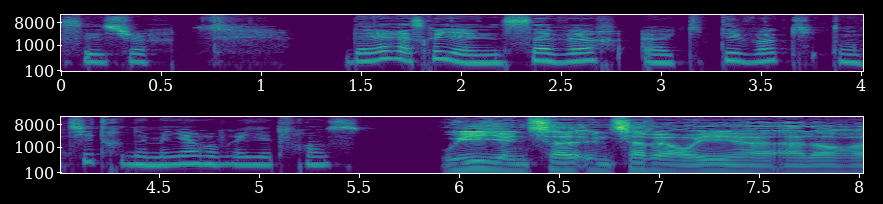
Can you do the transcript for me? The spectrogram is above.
C'est sûr. D'ailleurs, est-ce qu'il y a une saveur qui t'évoque ton titre de meilleur ouvrier de France? Oui, il y a une, une saveur, oui. Alors,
